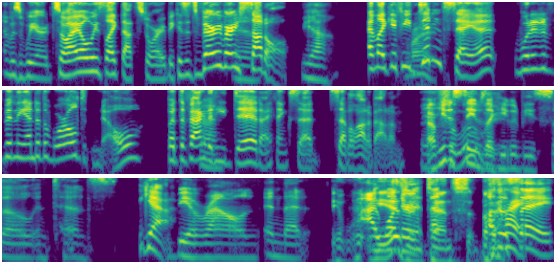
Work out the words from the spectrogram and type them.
It was weird. So I always like that story because it's very very Yeah. subtle. Yeah. And like if he Right. didn't say it, would it have been the end of the world? No. But the fact that he did, I think said said a lot about him. yeah. He just seems like he would be so intense Yeah. to be around and that It, I he wonder is that- intense. I was but- gonna Right. say,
